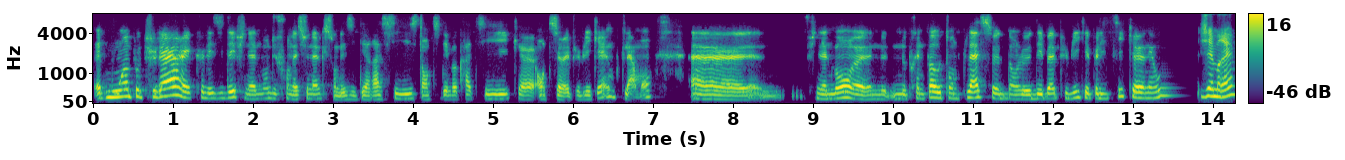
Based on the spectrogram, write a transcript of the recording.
être moins populaire et que les idées finalement du Front National, qui sont des idées racistes, antidémocratiques, euh, anti-républicaines, clairement, euh, finalement euh, ne, prennent pas autant de place dans le débat public et politique, Néo? J'aimerais,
